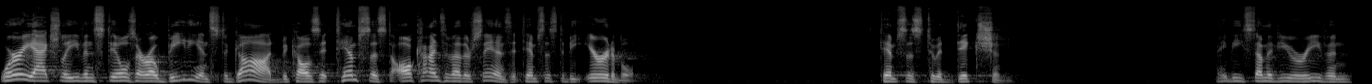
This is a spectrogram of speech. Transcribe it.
Worry actually even steals our obedience to God because it tempts us to all kinds of other sins. It tempts us to be irritable, it tempts us to addiction. Maybe some of you are even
